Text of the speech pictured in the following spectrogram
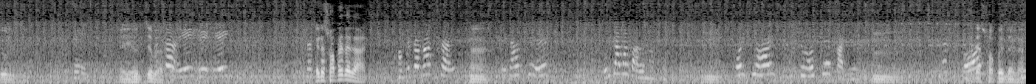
চলছে এই হচ্ছে ব্যাপার। এই এটা সফেদা গাছ। গাছটাই হ্যাঁ। এটা হচ্ছে ওইটা আমার ওই কি হয়? হচ্ছে কাজে হুম। এটা সফেদা গাছ।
